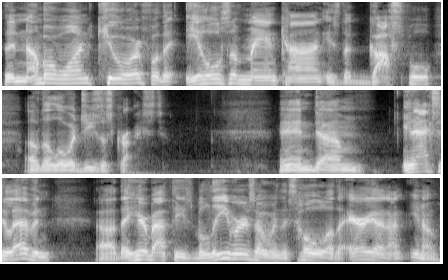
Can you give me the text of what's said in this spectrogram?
The number one cure for the ills of mankind is the gospel of the Lord Jesus Christ. And um, in Acts 11, uh, they hear about these believers over in this whole other area. And, I, you know,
